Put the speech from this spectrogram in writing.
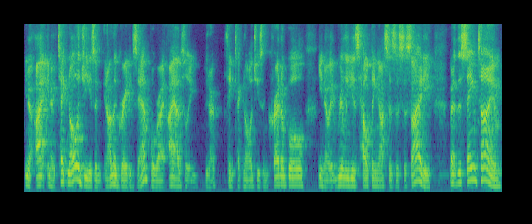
you know i you know technology is a, another great example right? I absolutely you know think technology is incredible. You know it really is helping us as a society. But at the same time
